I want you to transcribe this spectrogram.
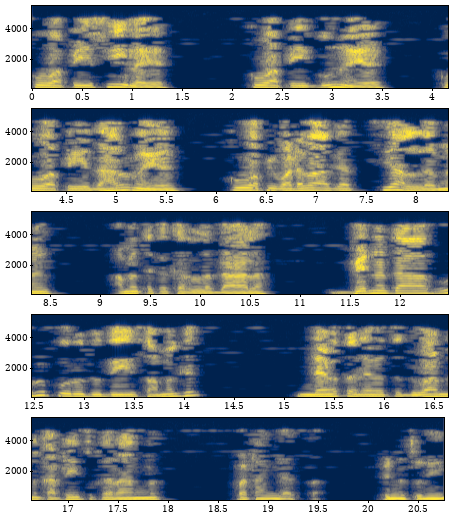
කෝ අපේ සීලය කෝ අපේ ගුණය කෝ අපේ ධර්මය කෝ අපි වඩවාගත් සියල්ලම අමතක කරලා දාලා වෙනදා හුරු පුරුදු දේ සමග නැවත නැවත දුවන්න කටයුතු කරන්න පටන් ගත්තා. පින්තුනේ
